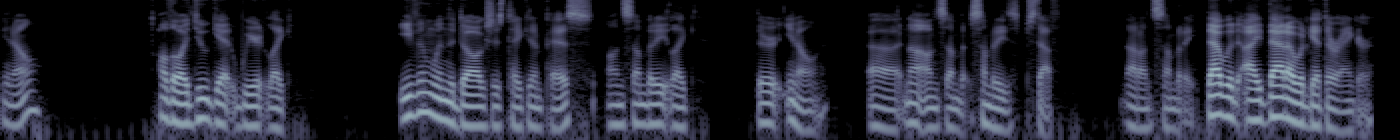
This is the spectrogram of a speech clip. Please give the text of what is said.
You know, Although I do get weird, like even when the dog's just taking a piss on somebody, like they're you know, uh, not on somebody somebody's stuff, not on somebody. That would I that I would get their anger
